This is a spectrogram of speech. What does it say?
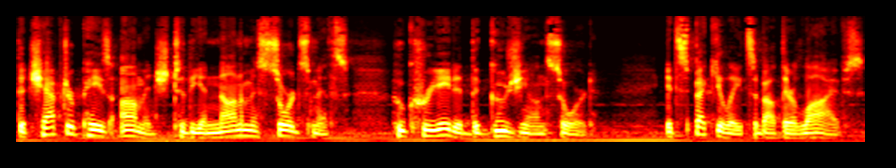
The chapter pays homage to the anonymous swordsmiths who created the Goujian sword. It speculates about their lives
